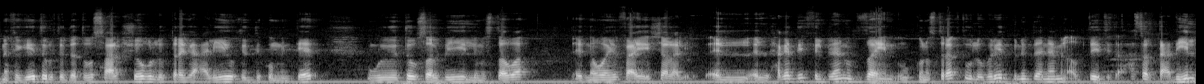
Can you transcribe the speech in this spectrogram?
navigator وتبدأ تبص على الشغل وتراجع عليه وتدي كومنتات. وتوصل بيه لمستوى إن هو ينفع يشتغل عليه. ال- الحاجات دي في البلان والديزاين والكونستراكت والأوبريت بنبدأ نعمل update حصل تعديل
